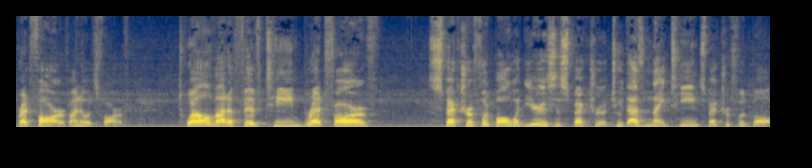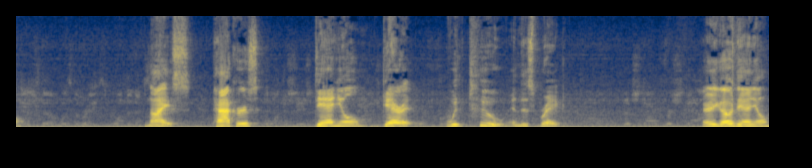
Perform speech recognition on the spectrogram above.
Brett Favre. I know it's Favre. 12 out of 15, Brett Favre. Spectra football. What year is this Spectra? 2019 Spectra football. Nice. Packers, Daniel Garrett with two in this break. There you go, Daniel.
